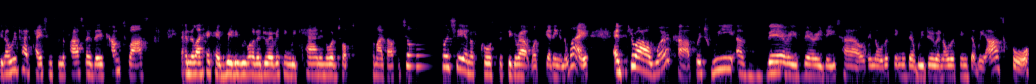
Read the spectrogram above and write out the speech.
You know, we've had patients in the past where they come to us and they're like, okay, really, we want to do everything we can in order to optimize our fertility and of course to figure out what's getting in the way. And through our workup, which we are very, very detailed in all the things that we do and all the things that we ask for,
